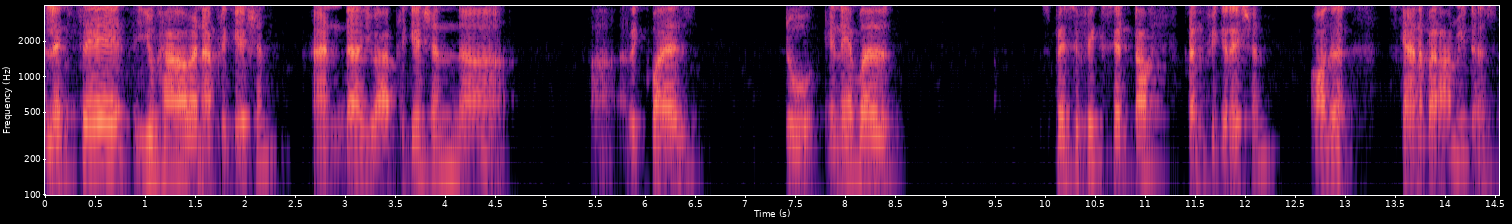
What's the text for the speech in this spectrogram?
let's say you have an application and uh, your application uh, uh, requires to enable specific set of configuration or the scanner parameters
